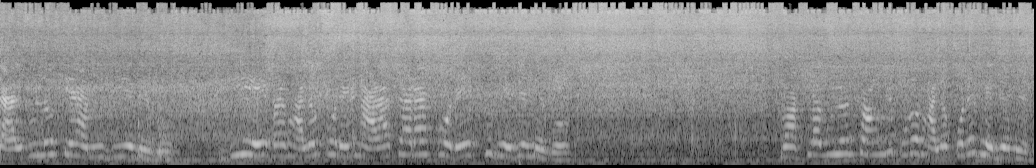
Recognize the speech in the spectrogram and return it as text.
চালগুলোকে আমি দিয়ে দেব। দিয়ে এবার ভালো করে নাড়াচাড়া করে একটু ভেজে নেব। মশলাগুলোর সঙ্গে পুরো ভালো করে ভেজে নেব।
